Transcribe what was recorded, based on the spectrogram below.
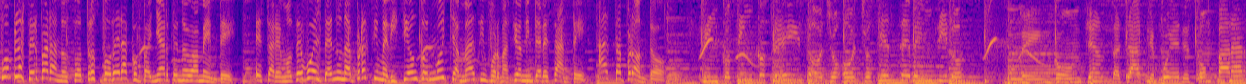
Fue un placer para nosotros poder acompañarte nuevamente. Estaremos de vuelta en una próxima edición con mucha más información interesante. Hasta pronto. 55688722. Ten confianza ya que puedes comparar.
